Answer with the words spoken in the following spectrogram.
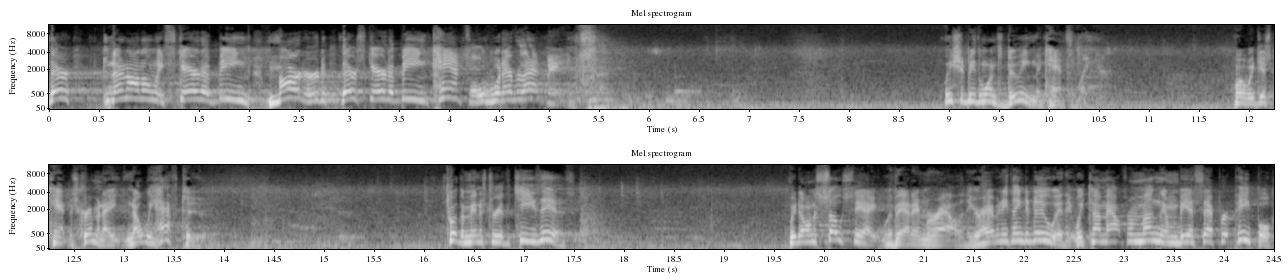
They're, they're not only scared of being martyred, they're scared of being canceled, whatever that means. We should be the ones doing the canceling. Well, we just can't discriminate. No, we have to. That's what the ministry of the keys is. We don't associate with that immorality or have anything to do with it. We come out from among them and be a separate people.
